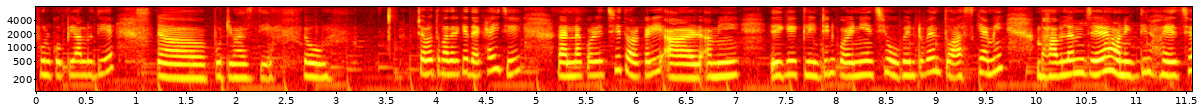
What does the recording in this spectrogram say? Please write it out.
ফুলকপি, আলু দিয়ে পুটি মাছ দিয়ে। তো চলো তোমাদেরকে দেখাই যে রান্না করেছি তরকারি, আর আমি এদিকে ক্লিন টিন করে নিয়েছি ওভেন টোভেন তো আজকে আমি ভাবলাম যে অনেক দিন হয়েছে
